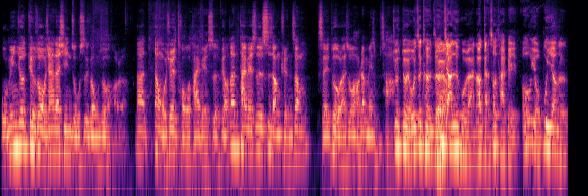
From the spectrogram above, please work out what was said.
我明明就譬如说我现在在新竹市工作好了，那但我却投台北市的票，但台北市市长选上谁对我来说好像没什么差，就对我只可能只能假日回来，然后感受台北哦有不一样的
